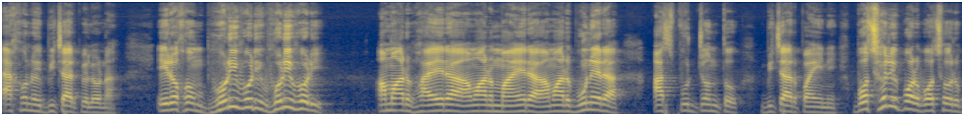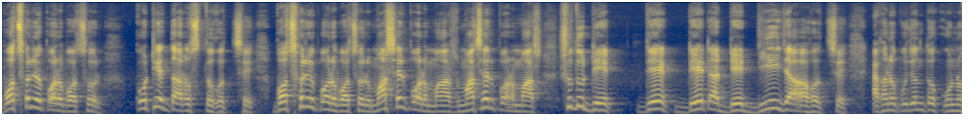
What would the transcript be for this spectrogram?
এখন ওই বিচার পেল না। এরকম ভরি ভরি ভরি ভরি আমার ভাইয়েরা, আমার মায়েরা, আমার বোনেরা আজ পর্যন্ত বিচার পায়নি। বছরের পর বছর, বছরের পর বছর কোর্টের দ্বারস্থ হচ্ছে। বছরের পর বছর, মাসের পর মাস, মাসের পর মাস শুধু ডেট ডেট ডেট আর ডেট দিয়েই যাওয়া হচ্ছে। এখনও পর্যন্ত কোনো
